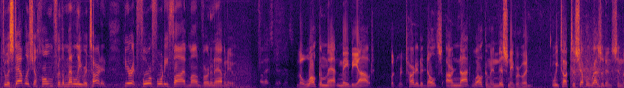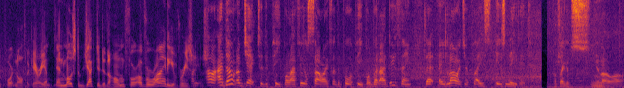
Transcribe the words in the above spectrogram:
to establish a home for the mentally retarded here at 445 Mount Vernon Avenue. Oh, that's good. That's... The welcome mat may be out, but retarded adults are not welcome in this neighborhood. We talked to several residents in the Port Norfolk area, and most objected to the home for a variety of reasons. Uh, I don't object to the people. I feel sorry for the poor people, but I do think that a larger place is needed. I think it's, you know, uh,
